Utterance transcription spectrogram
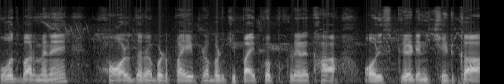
बहुत बार मैंने हॉल द रबड़ पाइप। रबड़ की पाइप को पकड़े रखा और स्प्रेड यानी छिड़का।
